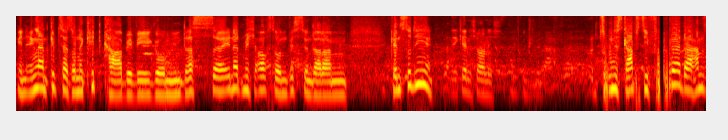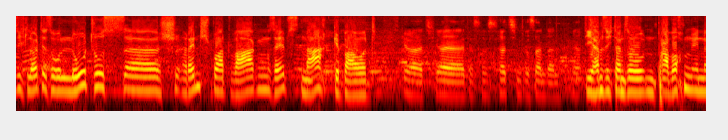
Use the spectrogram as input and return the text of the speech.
In England gibt es ja so eine Kit-Car-Bewegung. Das erinnert mich auch so ein bisschen daran. Kennst du die? Nee, kenne ich auch nicht. Zumindest gab es die früher, da haben sich Leute so Lotus-Rennsportwagen äh, selbst nachgebaut gehört. Ja, ja, das, das hört sich interessant an. Ja. Die haben sich dann so ein paar Wochen, in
